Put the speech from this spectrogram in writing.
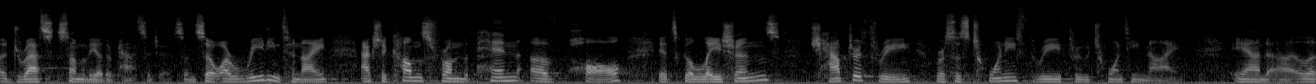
address some of the other passages. And so our reading tonight actually comes from the pen of Paul. It's Galatians chapter 3, verses 23 through 29. And uh,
